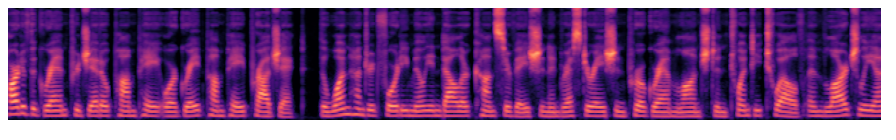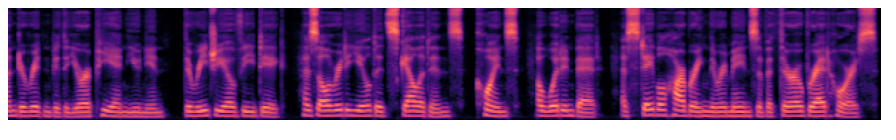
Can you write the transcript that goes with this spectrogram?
part of the Grand Progetto Pompeii or Great Pompeii Project, the $140 million conservation and restoration program launched in 2012 and largely underwritten by the European Union, the Regio V Dig, has already yielded skeletons, coins, a wooden bed, a stable harboring the remains of a thoroughbred horse,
